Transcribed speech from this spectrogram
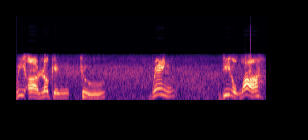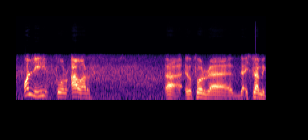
we are looking to bring Deenullah only for our uh, for uh, the Islamic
